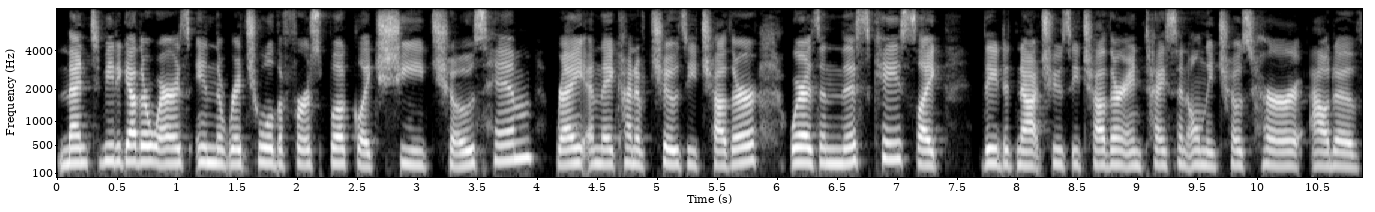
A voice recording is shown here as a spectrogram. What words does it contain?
meant to be together whereas in the ritual the first book like she chose him, right? And they kind of chose each other whereas in this case like they did not choose each other and Tyson only chose her out of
